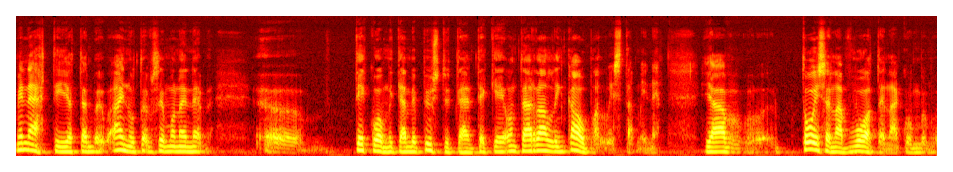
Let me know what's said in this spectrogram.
me nähtiin, että ainut semmoinen teko, mitä me pystytään tekemään, on tämä rallin kaupallistaminen. Ja toisena vuotena, kun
